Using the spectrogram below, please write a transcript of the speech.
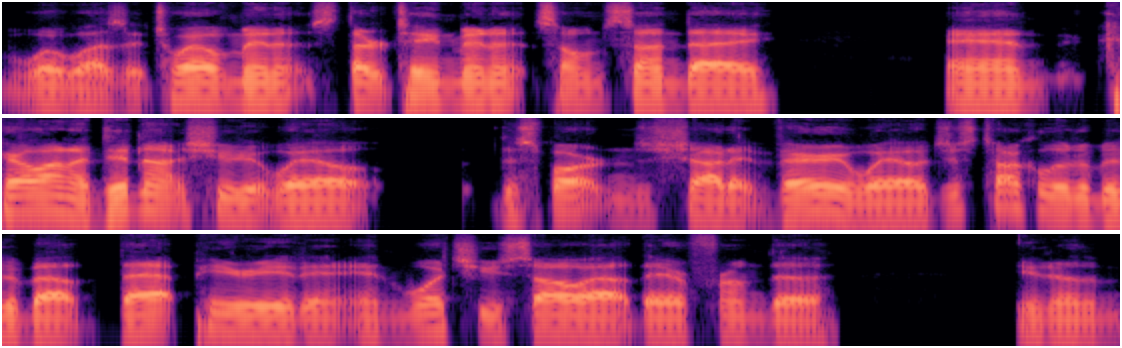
what was it, 12 minutes, 13 minutes on Sunday. And Carolina did not shoot it well. The Spartans shot it very well. Just talk a little bit about that period and, and what you saw out there from the, you know, the,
